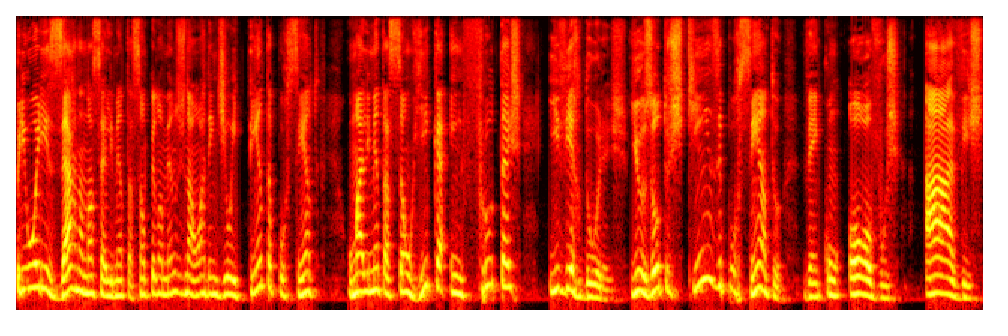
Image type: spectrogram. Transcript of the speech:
priorizar na nossa alimentação, pelo menos na ordem de 80%, uma alimentação rica em frutas e verduras. E os outros 15% vêm com ovos, aves,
